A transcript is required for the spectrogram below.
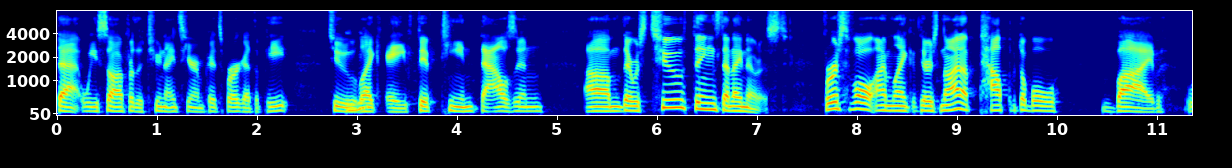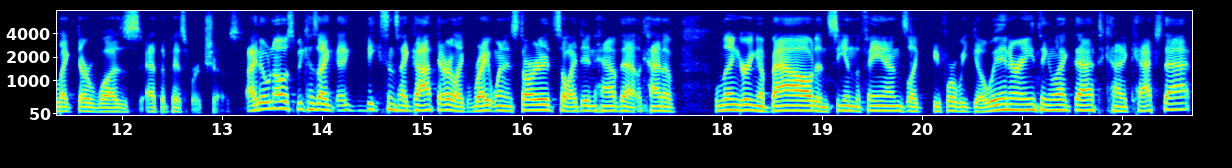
that we saw for the two nights here in Pittsburgh at the Pete to Mhm. like a fifteen thousand. Um, there was two things that I noticed. First of all, I'm like, there's not a palpable vibe like there was at the Pittsburgh shows. I don't know. It's because I, I since I got there like right when it started, so I didn't have that kind of lingering about and seeing the fans like before we go in or anything like that to kind of catch that.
